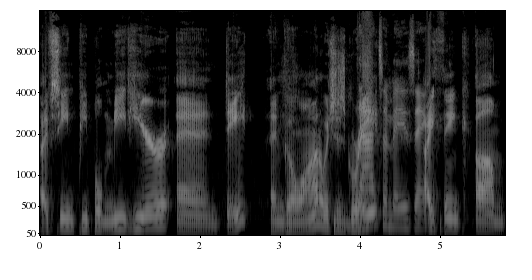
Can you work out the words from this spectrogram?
I've seen people meet here and date and go on, which is great. that's amazing. I think um,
